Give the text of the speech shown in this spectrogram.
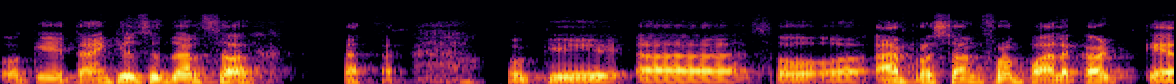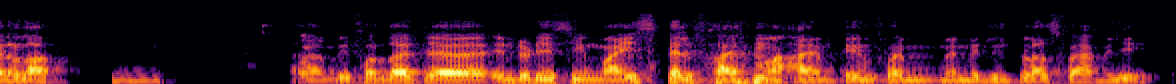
Okay, thank you, Siddharth sir. okay, uh, so uh, I'm Prashant from Palakkad, Kerala. Mm. Uh, before that, uh, introducing myself, I'm I came from a middle class family.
